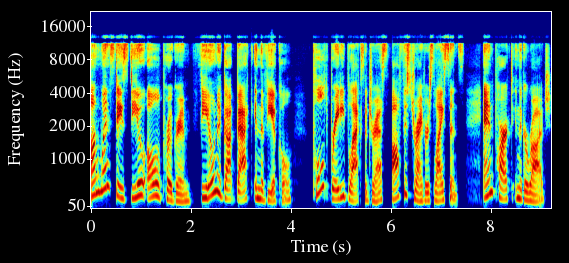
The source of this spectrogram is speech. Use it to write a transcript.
On Wednesday's DOL program, Fiona got back in the vehicle, pulled Brady Black's address off his driver's license, and parked in the garage.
